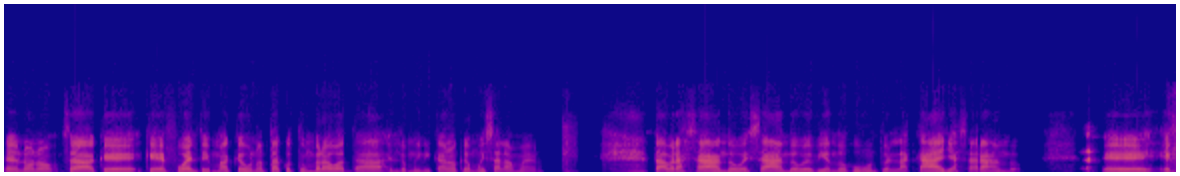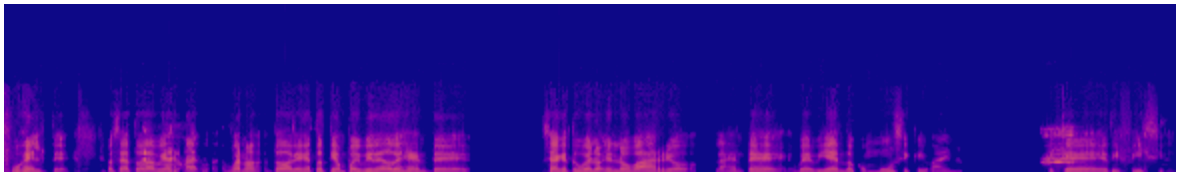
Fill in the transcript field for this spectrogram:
eh, no, no, o sea, que, que es fuerte y más que uno está acostumbrado a estar, el dominicano que es muy salamero, está abrazando, besando, bebiendo juntos en la calle, azarando. Eh, es fuerte. O sea, todavía, bueno, todavía en estos tiempos hay videos de gente, o sea, que tú ves lo- en los barrios, la gente bebiendo con música y vaina. Y que es difícil.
